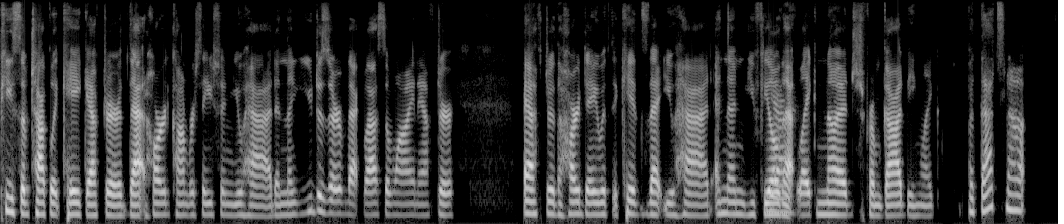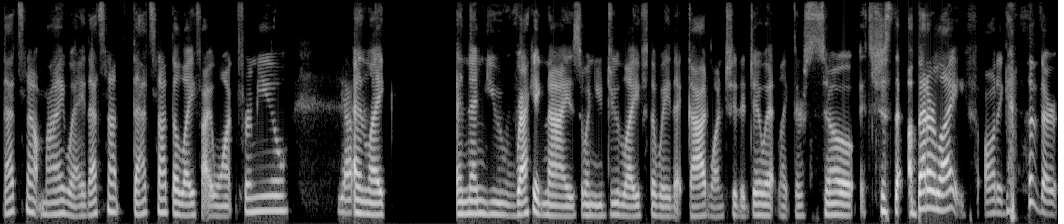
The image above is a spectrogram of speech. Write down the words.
piece of chocolate cake after that hard conversation you had and then you deserve that glass of wine after after the hard day with the kids that you had. And then you feel yeah. that like nudge from god being like but that's not that's not my way. That's not that's not the life i want from you. Yeah and like and then you recognize when you do life the way that god wants you to do it like there's so it's just a better life altogether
